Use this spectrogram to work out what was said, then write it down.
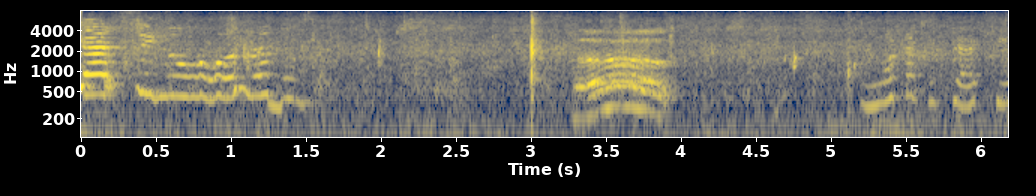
വിശ്വാസിന് പോകുന്നത്. എങ്ങോട്ടാ വിശ്വാസി?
